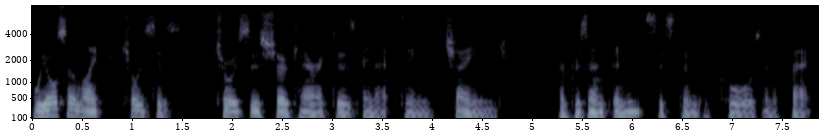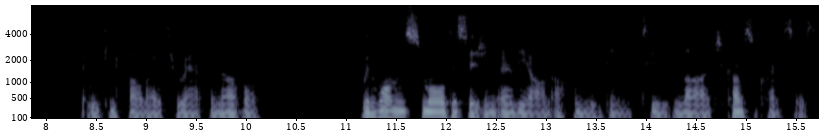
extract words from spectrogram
We also like choices. Choices show characters enacting change and present a neat system of cause and effect that we can follow throughout the novel, with one small decision early on often leading to large consequences.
